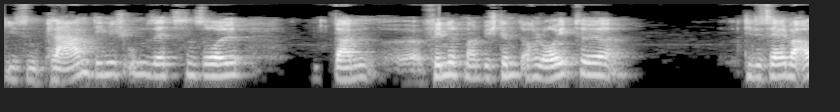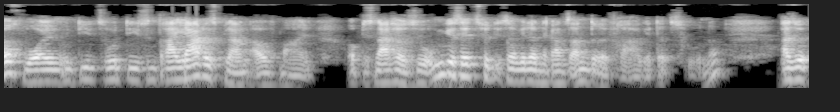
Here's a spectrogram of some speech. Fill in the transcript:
diesen Plan, den ich umsetzen soll, dann äh, findet man bestimmt auch Leute, die das selber auch wollen und die so diesen Dreijahresplan aufmalen. Ob das nachher so umgesetzt wird, ist dann wieder eine ganz andere Frage dazu. Ne? Also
